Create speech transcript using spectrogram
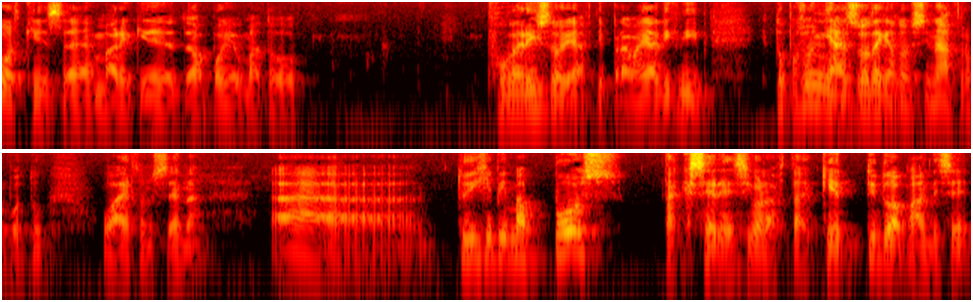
Watkins, ε, Μάρε, εκείνη το απόγευμα. Το... Φοβερή ιστορία αυτή. Πραγματικά δείχνει το πόσο νοιαζόταν για τον συνάνθρωπο του, ο Άιρτον Σένα. Α, του είχε πει, Μα πώς τα ξέρεις εσύ όλα αυτά. Και τι του απάντησε.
